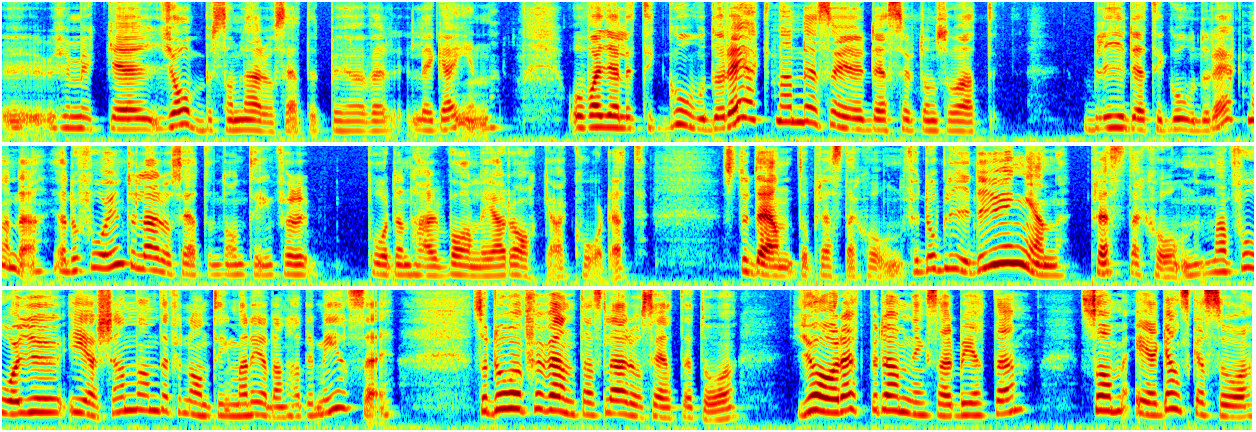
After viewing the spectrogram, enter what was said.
eh, hur mycket jobb som lärosätet behöver lägga in. Och vad gäller tillgodoräknande så är det dessutom så att blir det tillgodoräknande, ja då får ju inte lärosätet någonting för, på den här vanliga raka ackordet student och prestation. För då blir det ju ingen prestation. Man får ju erkännande för någonting man redan hade med sig. Så då förväntas lärosätet då göra ett bedömningsarbete som är ganska så eh,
